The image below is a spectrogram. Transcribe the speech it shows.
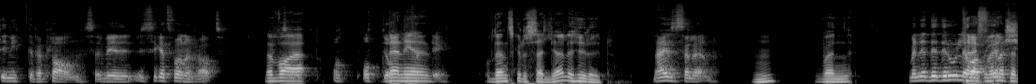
80-90 per plan. Så vi vi är cirka 200 kvadrat. Men vad är, 80-80-40. Den är- och den ska du sälja eller hyra ut? Nej, vi säljer den. Mm. Men, Men det, det roliga var att hela köpet,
